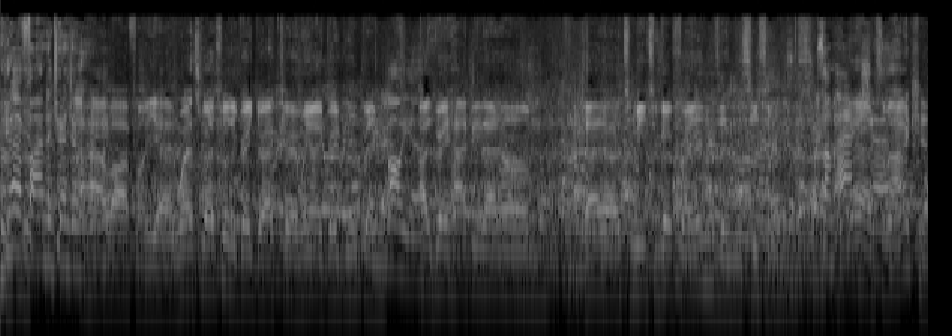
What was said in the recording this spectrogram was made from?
You had fun, did you enjoy I had a lot of fun, yeah. And Wes, Wes was a great director, and we had a great group, and oh, yeah. I was very happy that um, that uh, to meet some good friends and see some some action. Yeah, some action.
